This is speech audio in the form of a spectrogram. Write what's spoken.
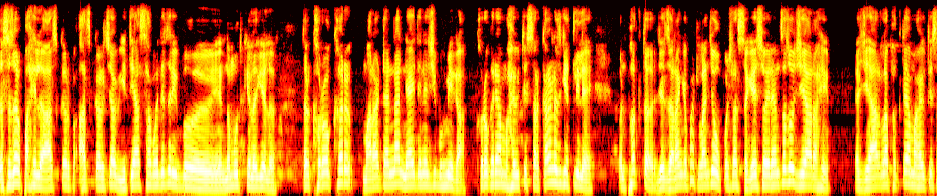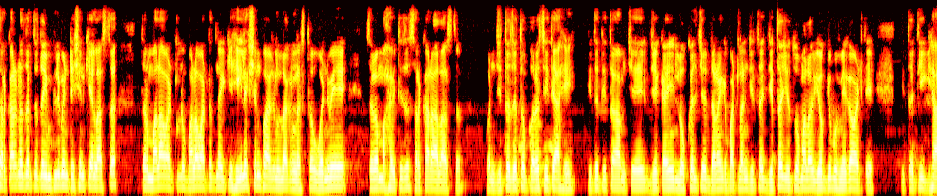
तसं जर पाहिलं आजकर आजकालच्या इतिहासामध्ये जरी ब- नमूद केलं गेलं तर खरोखर मराठ्यांना न्याय देण्याची भूमिका खरोखर या महायुती सरकारनंच घेतलेली आहे. पण फक्त जे जरांगे पाटलांच्या उपोषणात सगळे सोयऱ्यांचा जो जी आर आहे त्या जे आरला फक्त या महायुती सरकारनं जर त्याचं इम्प्लिमेंटेशन केलं असतं तर मला वाटलं मला वाटत नाही की हे इलेक्शन लागलं नसतं वन वे सगळं महायुतीचं सरकार आलं असतं. पण जिथं जिथं परिस्थिती आहे तिथं तिथं आमचे जे काही लोकलचे दरांगे पाटलांनी जिथं जिथं जिथं तुम्हाला योग्य भूमिका वाटते तिथं ती घ्या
